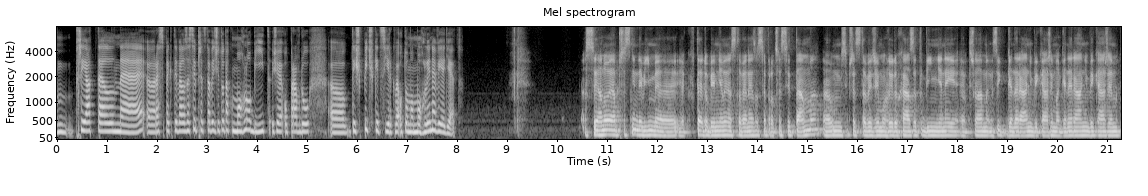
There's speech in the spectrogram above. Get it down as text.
um, přijatelné, eh, respektive lze si představit, že to tak mohlo být, že opravdu uh, ty špičky církve o tom mohly nevědět? Asi ano, já přesně nevím, eh, jak v té době měli nastavené zase procesy tam. Eh, umím si představit, že mohly docházet výměny eh, třeba mezi generálním vikářem a generálním vikářem.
